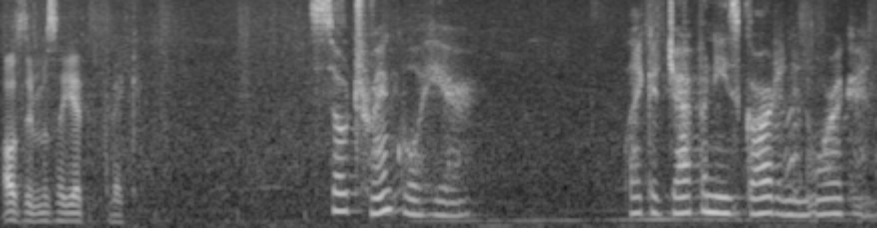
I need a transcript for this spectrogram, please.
Außerdem ist er jetzt weg. It's so tranquil here. Like a Japanese garden in Oregon.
